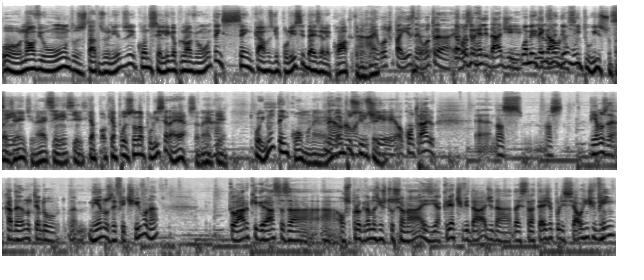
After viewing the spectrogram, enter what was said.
o 911 dos Estados Unidos e quando você liga pro 911 tem 100 carros de polícia e 10 helicópteros, Ah, né? é outro país, né? Outra, é Não, mas outra o- realidade. O americano legal, vendeu né? muito isso pra Sim. gente, né? Que, Sim, que, sim, sim. que a, que a posição da polícia era essa, né? Que, pô, e não tem como, né? Não, é não, a impossível gente, ser. ao contrário, é, nós, nós viemos a cada ano tendo é, menos efetivo, né? Claro que graças a- a- aos programas institucionais e à criatividade da, da estratégia policial, a gente vem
